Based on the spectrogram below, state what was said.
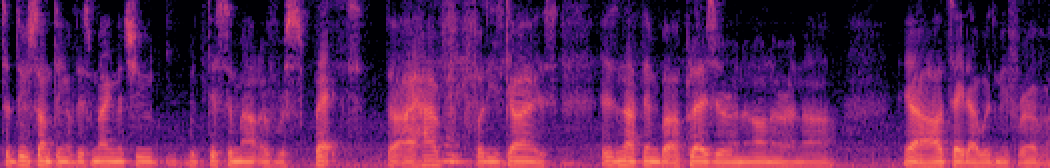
to do something of this magnitude with this amount of respect that I have for these guys is nothing but a pleasure and an honor. And uh, yeah I'll take that with me forever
